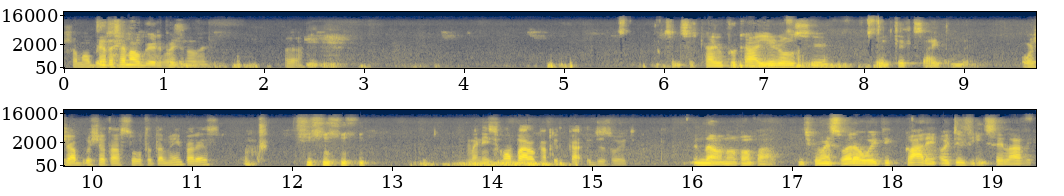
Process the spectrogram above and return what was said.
Chamar o Tenta chamar o Beer depois de novo. aí. Se se caiu por cair ou se ele teve que sair também. Hoje a bruxa tá solta também, parece? Mas nem se compara ao capítulo 18. Não, não compara. A gente começou, era 8h40, 8h20, sei lá, velho.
